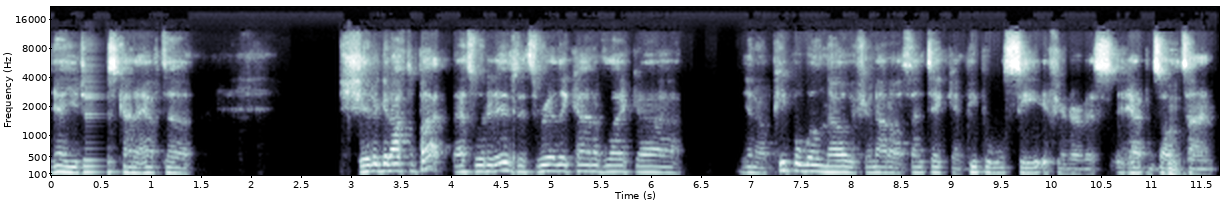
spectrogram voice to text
Yeah, you just kind of have to shit or get off the pot. That's what it is. It's really kind of like, uh, you know, people will know if you're not authentic and people will see if you're nervous. It happens all the hmm. time.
